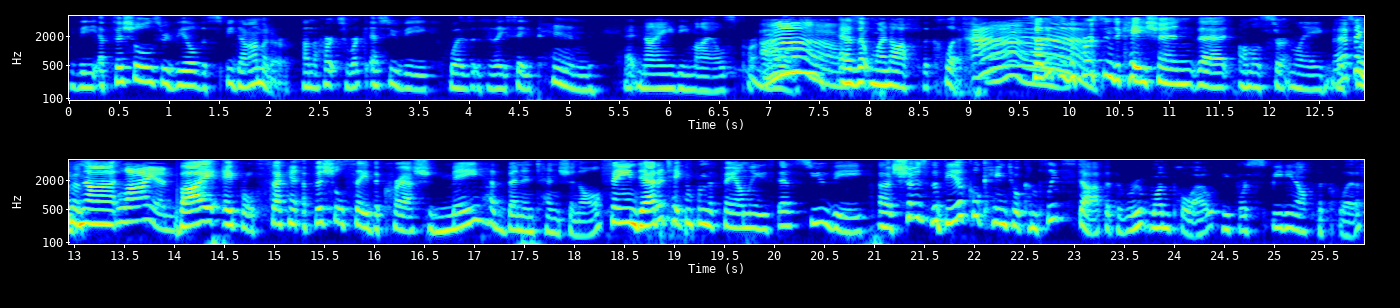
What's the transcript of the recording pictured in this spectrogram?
the officials revealed the speedometer on the Hart's wrecked SUV was, as they say, pinned at 90 miles per hour as it went off the cliff. Ah. So this is the first indication that almost certainly That this thing was, was not flying. by April 2nd, officials say the crash may have been intentional, saying data taken from the family's SUV uh, shows the vehicle came to a complete stop at the Route 1 pullout before speeding off the cliff.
